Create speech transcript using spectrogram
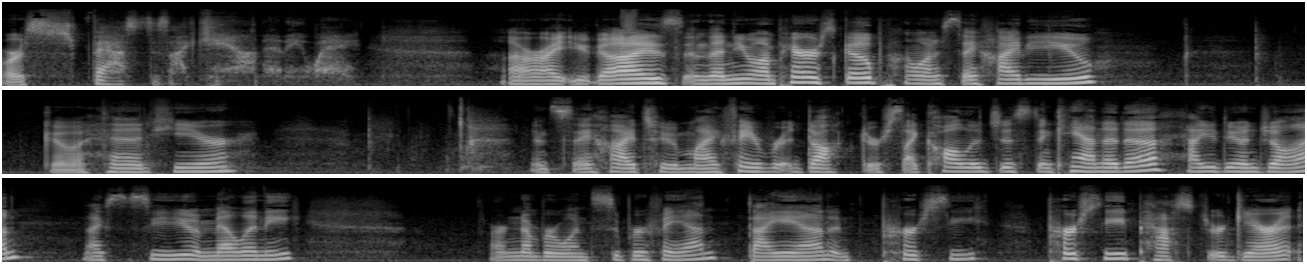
or as fast as I can anyway. All right, you guys, and then you on Periscope, I want to say hi to you. Go ahead here and say hi to my favorite doctor psychologist in Canada. How you doing, John? Nice to see you and Melanie, our number one super fan, Diane and Percy, Percy, Pastor Garrett.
